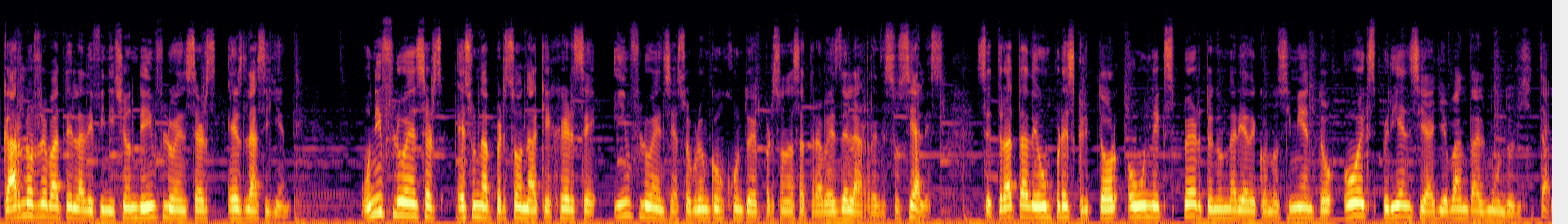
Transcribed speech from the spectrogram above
Carlos Rebate, la definición de influencers es la siguiente. Un influencer es una persona que ejerce influencia sobre un conjunto de personas a través de las redes sociales. Se trata de un prescriptor o un experto en un área de conocimiento o experiencia llevando al mundo digital.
